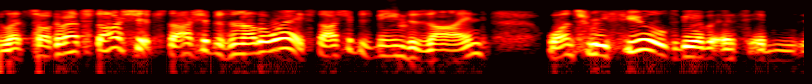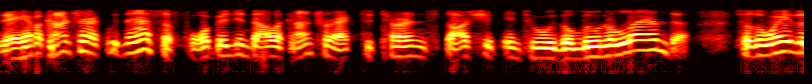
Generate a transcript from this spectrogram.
let's talk about Starship. Starship is another way. Starship is being designed once refueled to be able. It, they have a contract with NASA, four billion dollar contract to turn Starship into the lunar lander. So the way the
